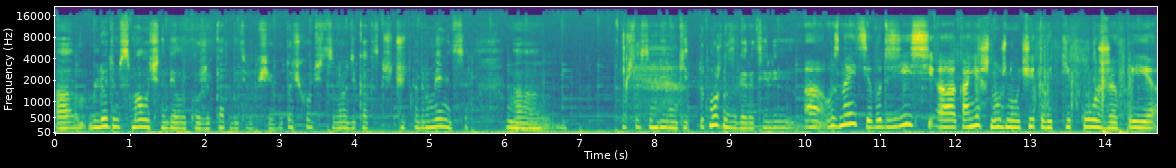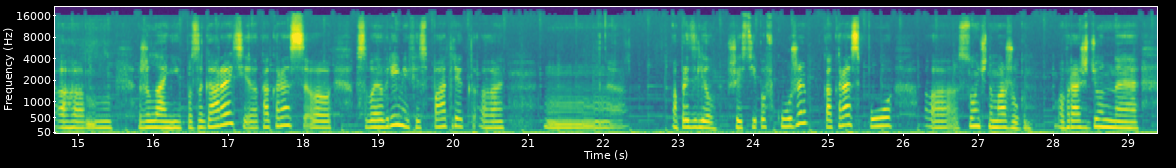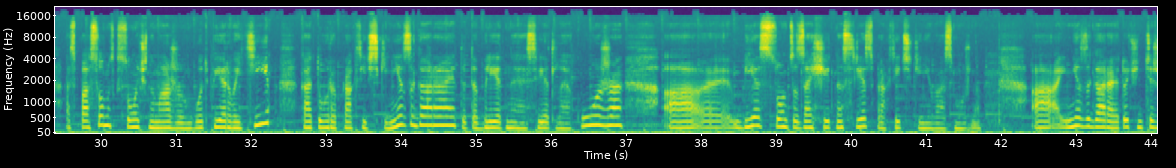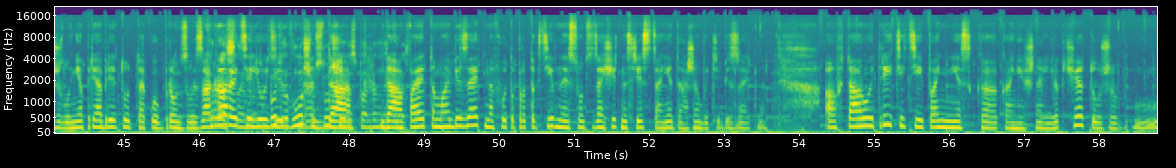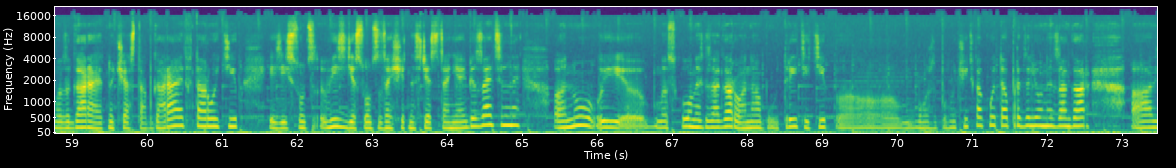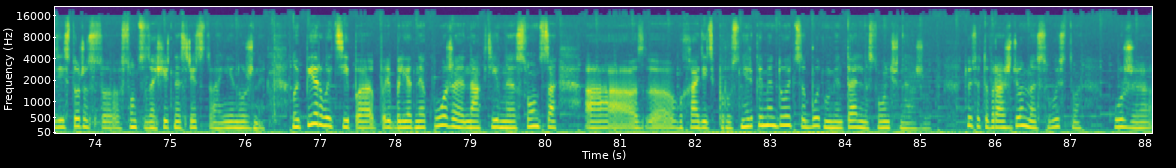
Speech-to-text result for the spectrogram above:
А людям с молочно-белой кожей как быть вообще? Вот очень хочется вроде как чуть-чуть подрумяниться. Угу. А, Уж совсем беленький. Тут можно загорать или... А, вы знаете, вот здесь, а, конечно, нужно учитывать тип кожи при желании позагорать. Как раз в свое время Физпатрик определил шесть типов кожи как раз по солнечным ожогам врожденная способность к солнечному ожогу. Вот первый тип, который практически не загорает, это бледная светлая кожа, а э, без солнцезащитных средств практически невозможно а не загорают, очень тяжело, не приобретут такой бронзовый загар Красный, эти люди. Будет в лучшем случае да, да, красный. поэтому обязательно фотопротективные солнцезащитные средства, они должны быть обязательно. А второй, третий тип, они несколько, конечно, легче, тоже загорает, но часто обгорает второй тип. И здесь солнце, везде солнцезащитные средства, они обязательны. А, ну и э, склонность к загару, она будет. Третий тип а, можно получить какой-то определенный загар. А здесь тоже солнцезащитные средства, они нужны. Но первый тип при бледной коже на активное солнце выходить просто не рекомендуется, будет моментально солнечный ожог. То есть это врожденное свойство кожи,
